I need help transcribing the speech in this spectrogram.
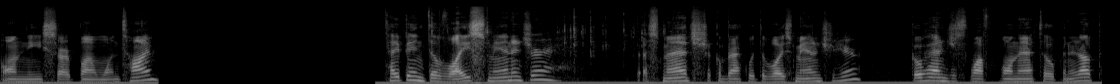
on the start button one time. Type in device manager, best match, should come back with device manager here. Go ahead and just left click on that to open it up.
